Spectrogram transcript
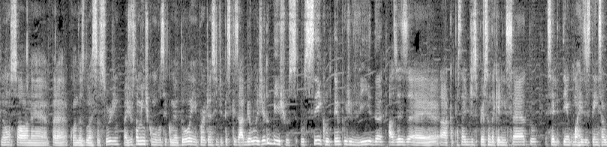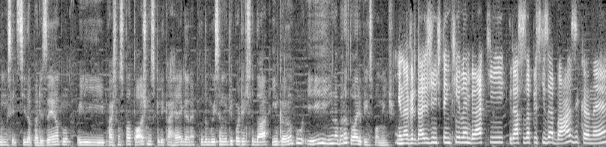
não só, né, para quando as doenças surgem, mas justamente como você comentou, a importância de pesquisar a biologia do bicho, o ciclo, o tempo de vida, às vezes é, a capacidade de dispersão daquele inseto, se ele tem alguma resistência a algum inseticida, por exemplo, e quais são os patógenos que ele carrega, né? Tudo isso é muito importante estudar em campo e em laboratório, principalmente. E na verdade a gente tem que lembrar que, graças à pesquisa básica, né,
